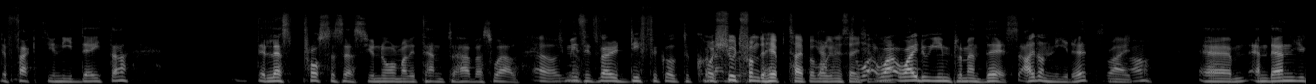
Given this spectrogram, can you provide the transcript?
the fact you need data, the less processes you normally tend to have as well. Oh, which yeah. means it's very difficult to or shoot from the hip type of Yeah. So organization. wh- why, why do you implement this? I don't need it. you Right. know? Um, and then you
